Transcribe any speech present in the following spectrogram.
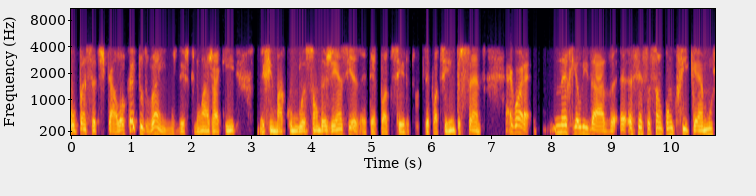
poupança de escala, ok, tudo bem, mas desde que não haja aqui, enfim, uma acumulação de agências, até pode ser, até pode ser interessante. Agora, na realidade, a, a sensação com que ficamos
